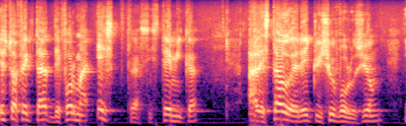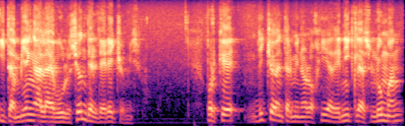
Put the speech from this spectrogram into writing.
Esto afecta de forma extrasistémica al Estado de Derecho y su evolución y también a la evolución del derecho mismo. Porque, dicho en terminología de Niklas Luhmann,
